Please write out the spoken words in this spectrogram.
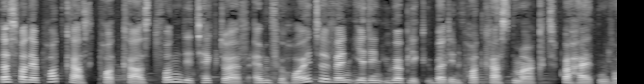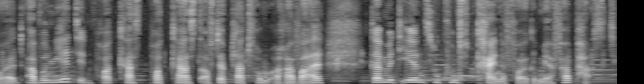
Das war der Podcast-Podcast von Detektor FM für heute. Wenn ihr den Überblick über den Podcast-Markt behalten wollt, abonniert den Podcast-Podcast auf der Plattform eurer Wahl, damit ihr in Zukunft keine Folge mehr verpasst.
